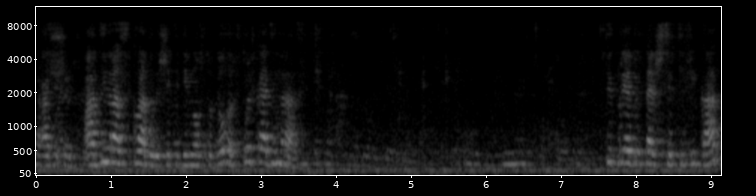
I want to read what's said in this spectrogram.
один, один раз вкладываешь эти 90 долларов, только один раз. Ты приобретаешь сертификат,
